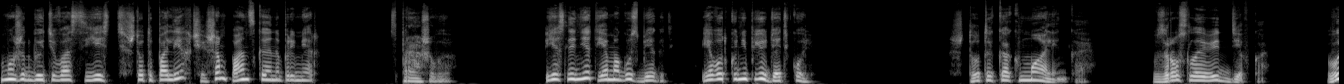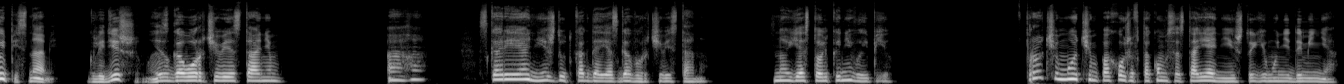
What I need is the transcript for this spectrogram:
«Может быть, у вас есть что-то полегче? Шампанское, например?» Спрашиваю. «Если нет, я могу сбегать. Я водку не пью, дядь Коль». «Что ты как маленькая? Взрослая ведь девка. Выпей с нами. Глядишь, мы сговорчивее станем». «Ага. Скорее они ждут, когда я сговорчивее стану. Но я столько не выпью. Впрочем, очень похоже в таком состоянии, что ему не до меня,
